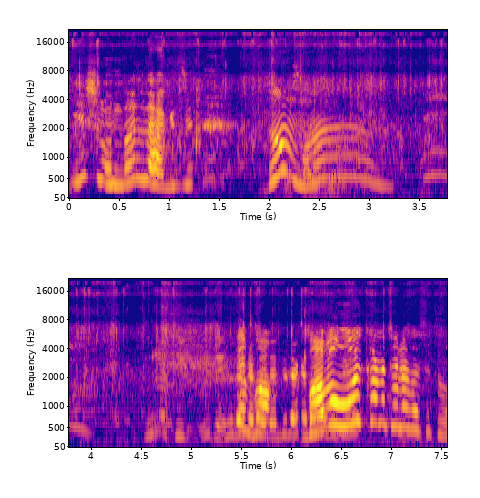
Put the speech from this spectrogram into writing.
কি সুন্দর লাগছে। বাবা ওইখানে চলে গেছে তো।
